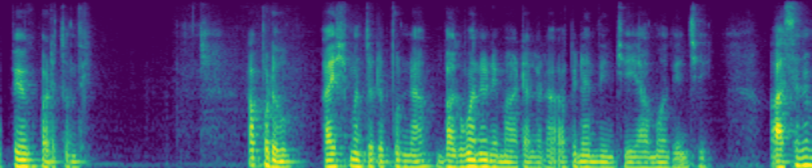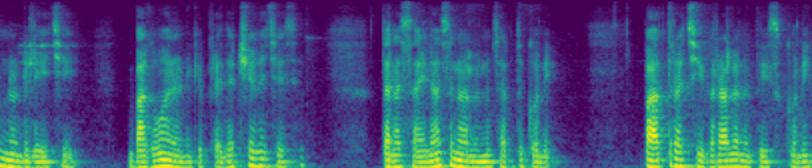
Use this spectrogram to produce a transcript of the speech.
ఉపయోగపడుతుంది. అప్పుడు ఐష్మంతుడు పున్న భగవానుని మాటలను అభినందించి ఆమోదించి ఆసనం నుండి లేచి భగవానునికి ప్రదక్షిణ చేసి తన సైనాసనాలను సర్దుకొని పాత్ర చివరాలను తీసుకొని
